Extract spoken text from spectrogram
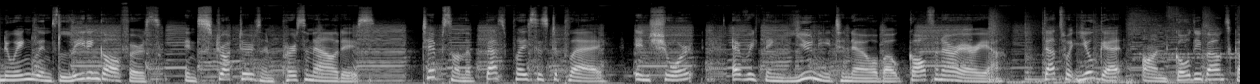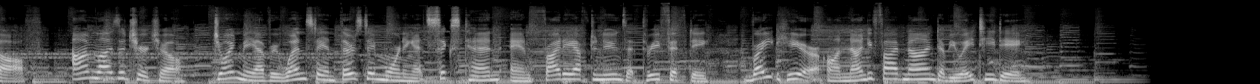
New England's leading golfers, instructors, and personalities. Tips on the best places to play. In short, everything you need to know about golf in our area. That's what you'll get on Goldie Bounce Golf. I'm Liza Churchill. Join me every Wednesday and Thursday morning at 6:10 and Friday afternoons at 3:50 right here on 95.9 WATD.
